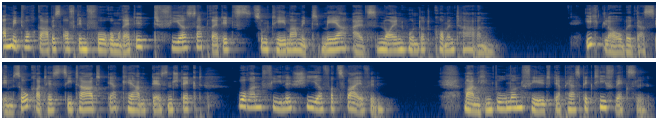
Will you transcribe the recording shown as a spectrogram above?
Am Mittwoch gab es auf dem Forum Reddit vier Subreddits zum Thema mit mehr als 900 Kommentaren. Ich glaube, dass im Sokrates-Zitat der Kern dessen steckt, woran viele schier verzweifeln. Manchen Boomern fehlt der Perspektivwechsel.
